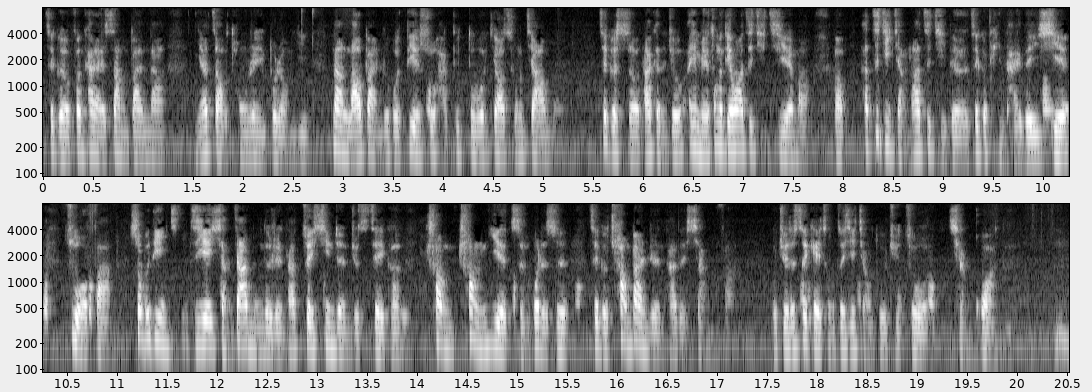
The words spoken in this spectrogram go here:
这个分开来上班呐、你要找同仁也不容易。那老板如果店数还不多，要冲加盟。这个时候他可能就哎，没通电话自己接嘛，哦，他自己讲他自己的这个品牌的一些做法，说不定这些想加盟的人，他最信任就是这个创创业者或者是这个创办人他的想法，我觉得是可以从这些角度去做强化的。嗯，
